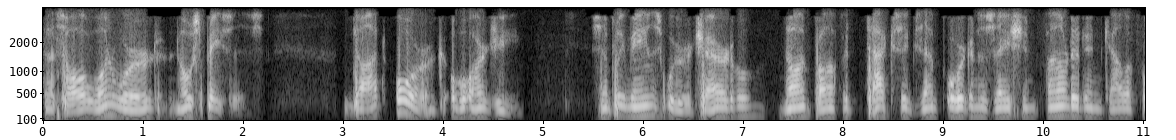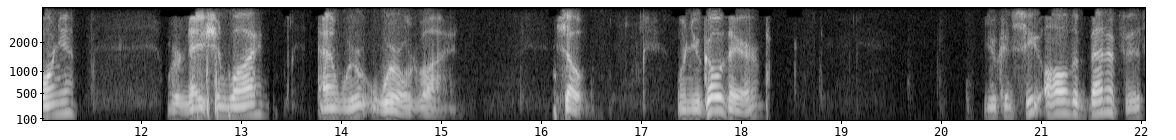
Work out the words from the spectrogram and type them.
That's all one word, no spaces. Dot org, O-R-G. Simply means we're a charitable, nonprofit, tax-exempt organization founded in California. We're nationwide and we're worldwide. So when you go there, you can see all the benefits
